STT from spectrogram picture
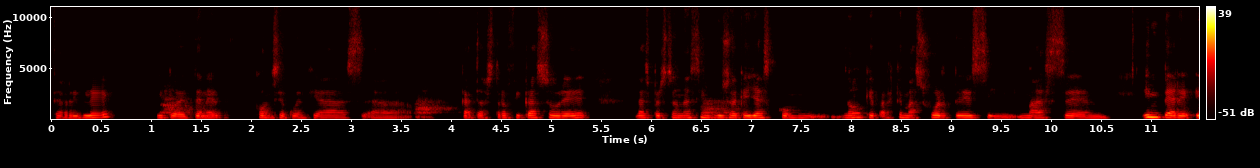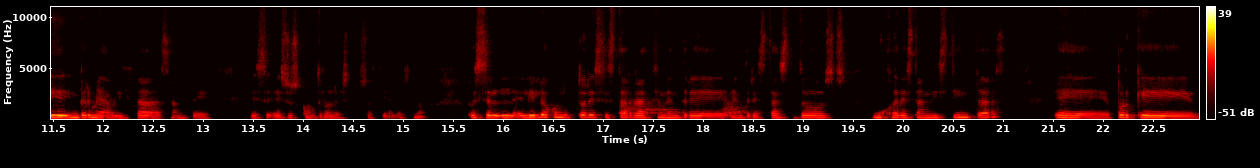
terrible y puede tener consecuencias uh, catastróficas sobre las personas, incluso aquellas que parecen más fuertes y más eh, eh, impermeabilizadas ante esos controles sociales. ¿no? Pues el, hilo conductor es esta relación entre, entre estas dos mujeres tan distintas, eh, porque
